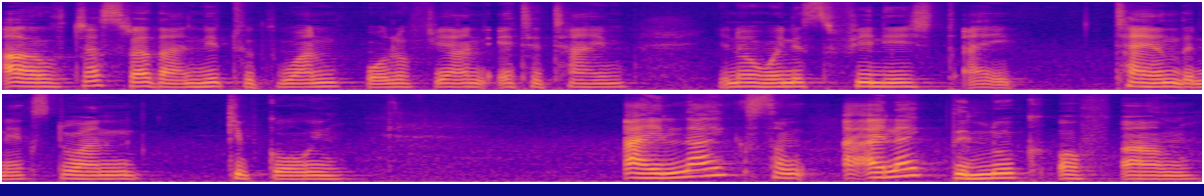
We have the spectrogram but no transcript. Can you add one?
I'll just rather knit with one ball of yarn at a time. You know, when it's finished, I tie on the next one, keep going. I like some. I like the look of um,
